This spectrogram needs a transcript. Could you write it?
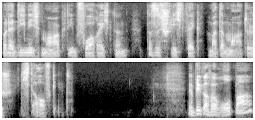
weil er die nicht mag, die ihm vorrechnen, dass es schlichtweg mathematisch nicht aufgeht. Mit Blick auf Europa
